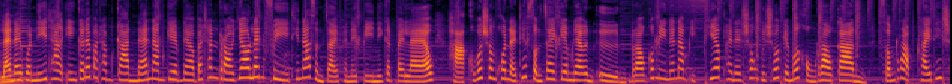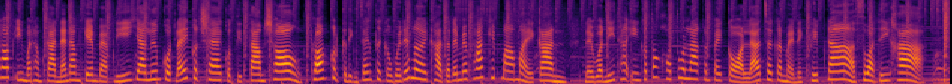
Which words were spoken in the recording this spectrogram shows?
และในวันนี้ทางอิงก็ได้มาทำการแนะนำเกมแนว Battle Royale เล่นฟรีที่น่าสนใจภายในปีนี้กันไปแล้ว หากคุณผู้ชมคนไหนที่สนใจเกมแนวอื่นๆ เราก็มีแนะนำอีกเพียบภายในช่อง Visual Gamer ของเรากันสำหรับใครที่ชอบอิงมาทำการแนะนำเกมแบบนี้อย่าลืมกดไลค์กดแชร์กดติดตามช่อง พร้อมกดกระดิ่งแจ้งเตือนกันไว้ได้เลยค่ะจะได้ไม่พลาดคลิปมาใหม่กัน ในวันนี้ทางอิงก็ต้องขอตัวลากันไปก่อนแล้วเจอกันใหม่ในคลิปหน้า สวัสดีค่ะ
